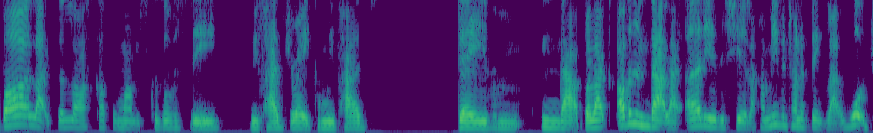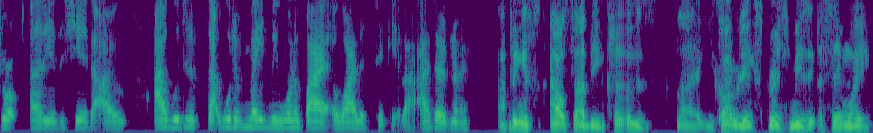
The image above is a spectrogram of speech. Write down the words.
bar like the last couple months, because obviously we've had Drake and we've had Dave and, and that. But like other than that, like earlier this year, like I'm even trying to think like what dropped earlier this year that I I would have that would have made me want to buy a wireless ticket. Like I don't know. I think it's outside being closed. Like you can't really experience music the same way.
